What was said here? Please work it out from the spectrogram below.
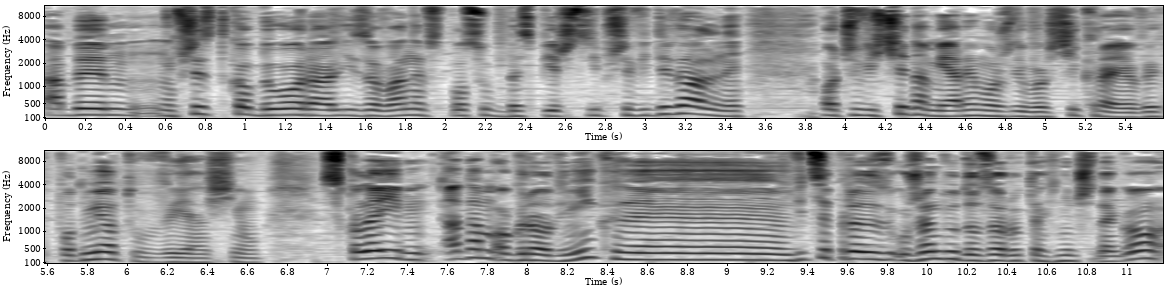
aby wszystko było realizowane w sposób bezpieczny i przewidywalny. Oczywiście na miarę możliwości krajowych podmiotów, wyjaśnił. Z kolei Adam Ogrodnik, wiceprezes Urzędu Dozoru Technicznego,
